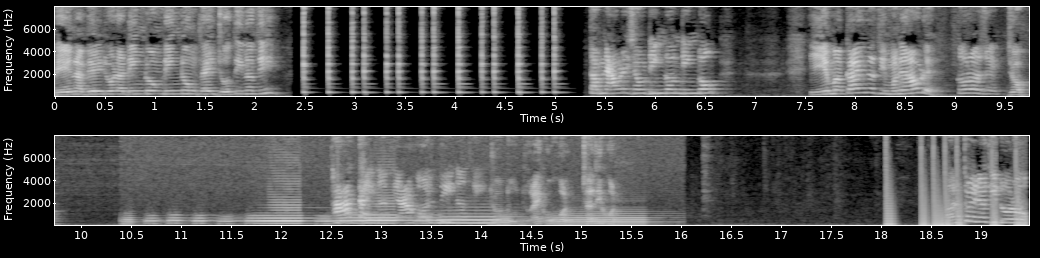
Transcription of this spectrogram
હવે એના બે ડોળા ડિંગ ડોંગ ડિંગ ડોંગ થઈ જોતી નથી. તમને આવડે છે ડિંગ ડોંગ ડિંગ ડોંગ એમાં કઈ નથી મને આવડે. કરો છે જો. થાતાય નથી આંખ હલતી નથી જો તું આંખો ખોલ જલ્દી ખોલ હલતોય નથી ડોળો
